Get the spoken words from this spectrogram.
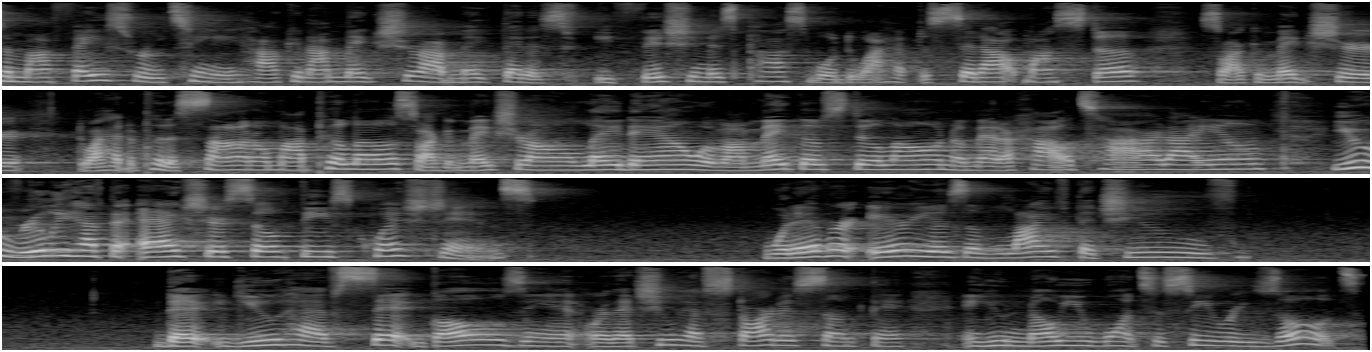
to my face routine? How can I make sure I make that as efficient as possible? Do I have to set out my stuff so I can make sure? Do I have to put a sign on my pillow so I can make sure I don't lay down with my makeup still on no matter how tired I am? You really have to ask yourself these questions. Whatever areas of life that you've that you have set goals in or that you have started something and you know you want to see results,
